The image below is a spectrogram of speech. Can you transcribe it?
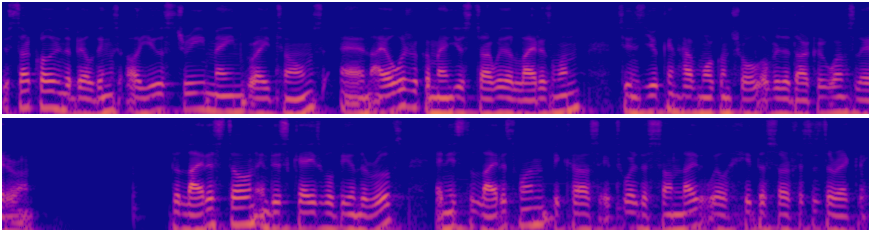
To start coloring the buildings, I'll use three main gray tones and I always recommend you start with the lightest one since you can have more control over the darker ones later on. The lightest tone in this case will be on the roofs and it's the lightest one because it's where the sunlight will hit the surfaces directly.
